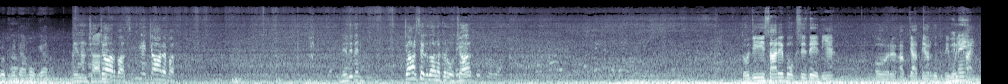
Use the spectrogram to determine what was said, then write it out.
ਰੋਟੀ ਦਾ ਟਾਈਮ ਹੋ ਗਿਆ ਨਾ ਇਹਨਾਂ ਨੂੰ ਚਾਰ ਚਾਰ ਬਸ ਇਹ ਚਾਰ ਹੈ ਬਸ ਦੇ ਦੇ ਦੇਣ चार से गुजारा करो चार तो जी सारे बॉक्सेस दे दिए हैं और अब जाते हैं और खुद भी वही नहीं। खाएंगे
